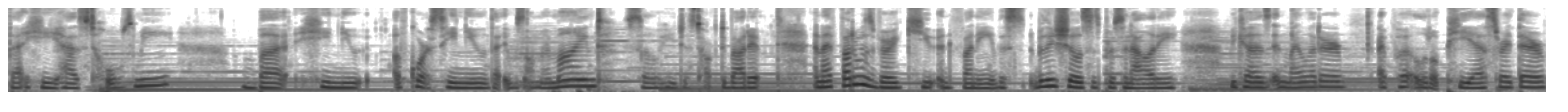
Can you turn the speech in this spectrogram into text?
that He has told me, but He knew of course, he knew that it was on my mind, so he just talked about it. And I thought it was very cute and funny. This really shows his personality because in my letter, I put a little PS right there.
